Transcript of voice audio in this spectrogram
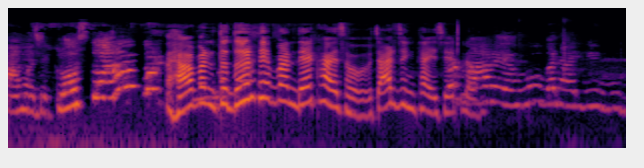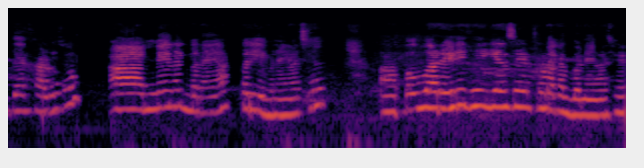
આમાં છે ક્લોઝ તો પણ હા પણ તું દૂરથી પણ દેખાય છે. ચાર્જિંગ થાય છે એટલે. હું બનાવી હું દેખાડું છું. આ મેં નથી બનાવ્યા પરીએ બનાવ્યા છે. આ પૌવા રેડી થઈ ગયા છે થોડાક જ બનાવ્યા છે.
